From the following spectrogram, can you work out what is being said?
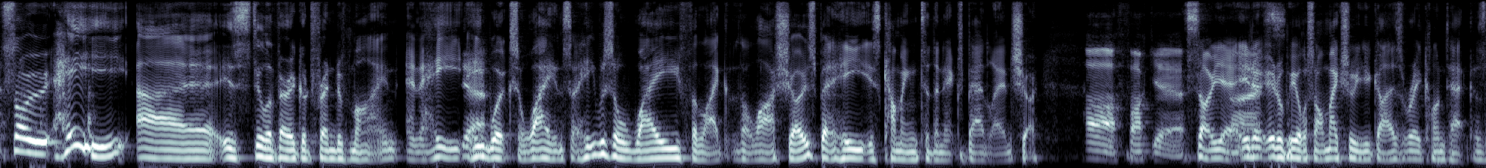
So he uh, is still a very good friend of mine, and he he works away, and so he was away for like the last shows, but he is coming to the next Badlands show. Oh fuck yeah. So yeah, Nice. it'll, it'll be awesome. I'll make sure you guys recontact because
